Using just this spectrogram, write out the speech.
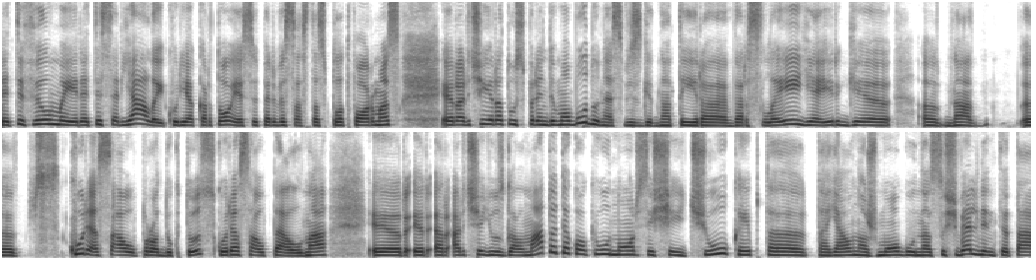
reti filmai reti serialai kurie kartojasi per visas tas platformas. Ir ar čia yra tų sprendimo būdų? Nes visgi na tai yra verslai jie irgi na E, kuria sau produktus kuria sau pelną. Ir ir ar ar čia jūs gal matote kokių nors išeičių kaip tą tą jauną žmogų na sušvelninti tą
